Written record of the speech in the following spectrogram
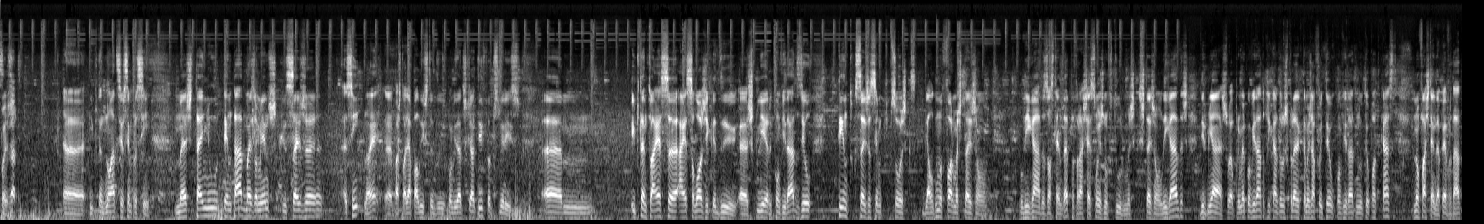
Pois. Exato. Uh, e portanto não há de ser sempre assim. Mas tenho tentado mais ou menos que seja assim, não é? Uh, basta olhar para a lista de convidados que já tive para perceber isso. Um, e portanto há essa, há essa lógica de uh, escolher convidados. Eu tento que seja sempre pessoas que de alguma forma estejam ligadas ao stand-up, haverá exceções no futuro, mas que estejam ligadas. Dir-me-ás, o primeiro convidado, o Ricardo Aruz Pereira, que também já foi teu convidado no teu podcast, não faz stand-up, é verdade,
